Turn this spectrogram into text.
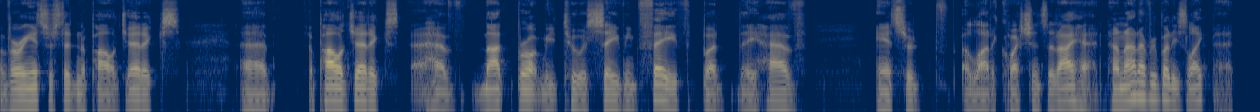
I'm very interested in apologetics. Uh, apologetics have not brought me to a saving faith, but they have answered a lot of questions that I had. Now, not everybody's like that.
